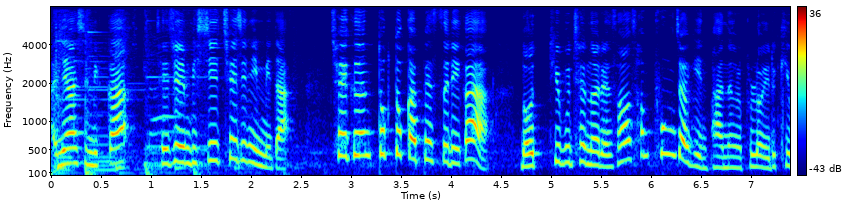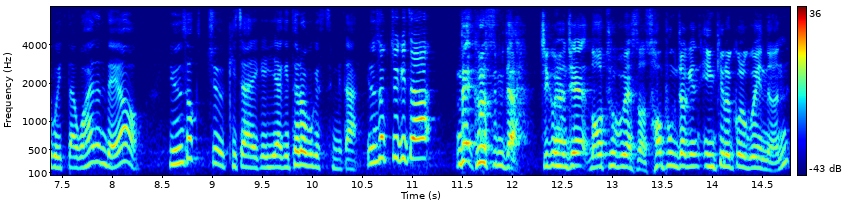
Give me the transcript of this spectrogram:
안녕하십니까 제주 MBC 최진입니다. 최근 톡톡 카페 3가 너튜브 채널에서 선풍적인 반응을 불러일으키고 있다고 하는데요. 윤석주 기자에게 이야기 들어보겠습니다. 윤석주 기자. 네 그렇습니다. 지금 현재 너튜브에서 선풍적인 인기를 끌고 있는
